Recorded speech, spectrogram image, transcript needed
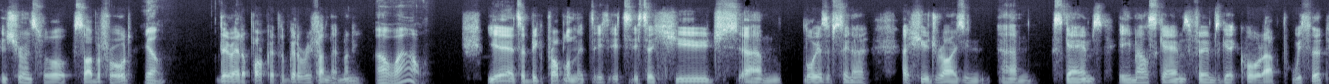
insurance for cyber fraud, Yeah. They're out of pocket. They've got to refund that money. Oh, wow. Yeah, it's a big problem. It, it, it's it's a huge. Um, lawyers have seen a, a huge rise in um, scams, email scams. Firms get caught up with it,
